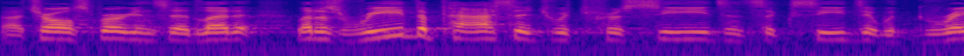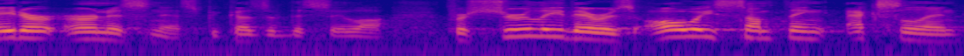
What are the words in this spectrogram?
Uh, Charles Spurgeon said, let, it, let us read the passage which precedes and succeeds it with greater earnestness because of this Selah. For surely there is always something excellent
